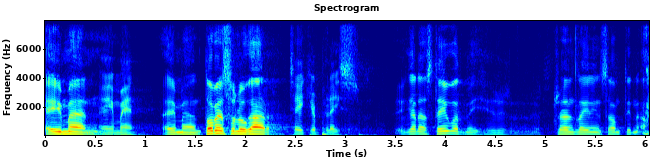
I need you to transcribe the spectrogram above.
Amén. amen. Amen. Tome su lugar. Take your place. You gotta stay with me. Translating something.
